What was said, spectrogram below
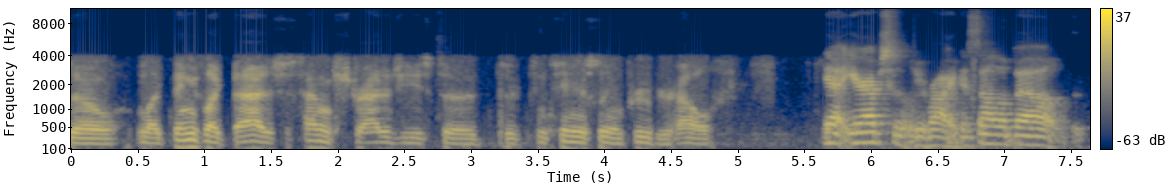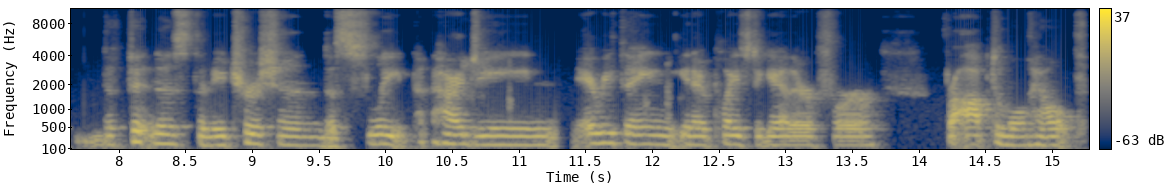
so like things like that, it's just having strategies to to continuously improve your health. Yeah, you're absolutely right. It's all about the fitness, the nutrition, the sleep hygiene, everything you know plays together for for optimal health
